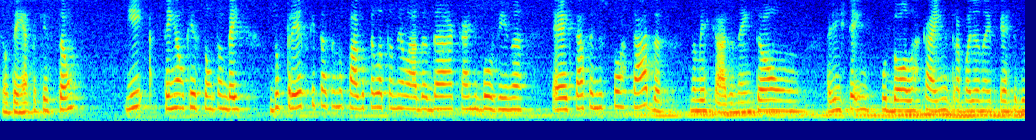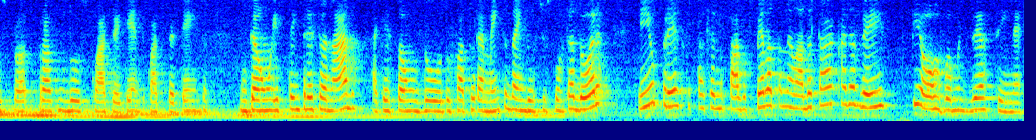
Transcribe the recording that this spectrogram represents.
Então tem essa questão e tem a questão também do preço que está sendo pago pela tonelada da carne bovina é, que está sendo exportada no mercado, né? Então a gente tem o dólar caindo, trabalhando aí perto dos próximos dos 4,80, 4,70. Então, isso tem pressionado a questão do, do faturamento da indústria exportadora e o preço que está sendo pago pela tonelada está cada vez pior, vamos dizer assim, né?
